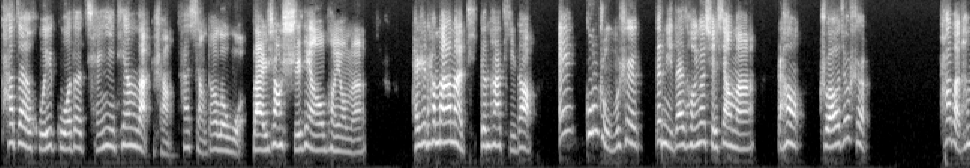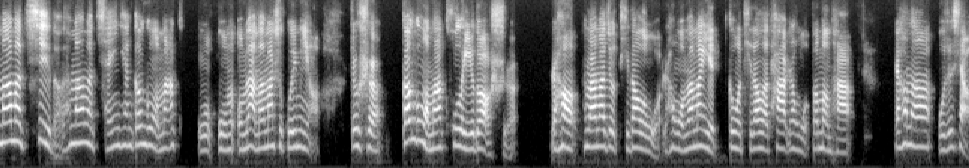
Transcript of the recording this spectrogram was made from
他在回国的前一天晚上，他想到了我。晚上十点哦，朋友们，还是他妈妈提跟他提到，哎，公主不是跟你在同一个学校吗？然后主要就是他把他妈妈气的，他妈妈前一天刚跟我妈。我我们我们俩妈妈是闺蜜啊，就是刚跟我妈哭了一个多小时，然后她妈妈就提到了我，然后我妈妈也跟我提到了她，让我帮帮她。然后呢，我就想，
